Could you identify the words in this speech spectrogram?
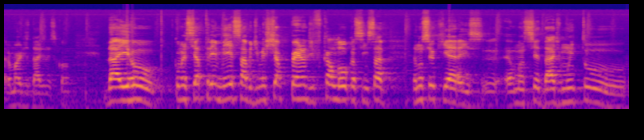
Era maior de idade na escola. Daí eu comecei a tremer, sabe? De mexer a perna, de ficar louco assim, sabe? Eu não sei o que era isso. É uma ansiedade muito.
